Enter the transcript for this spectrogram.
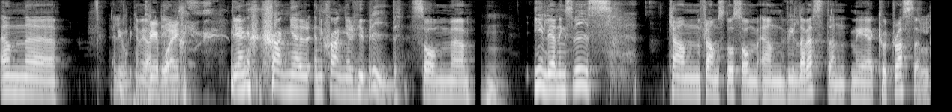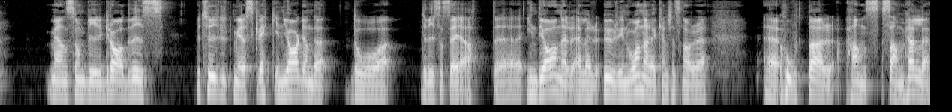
en... eh, eller jo, det kan vi Tre göra. Det är en- poäng. Det är en genre, en genrehybrid som eh, inledningsvis kan framstå som en vilda västern med Kurt Russell. Men som blir gradvis betydligt mer skräckinjagande då det visar sig att eh, indianer, eller urinvånare kanske snarare, eh, hotar hans samhälle.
